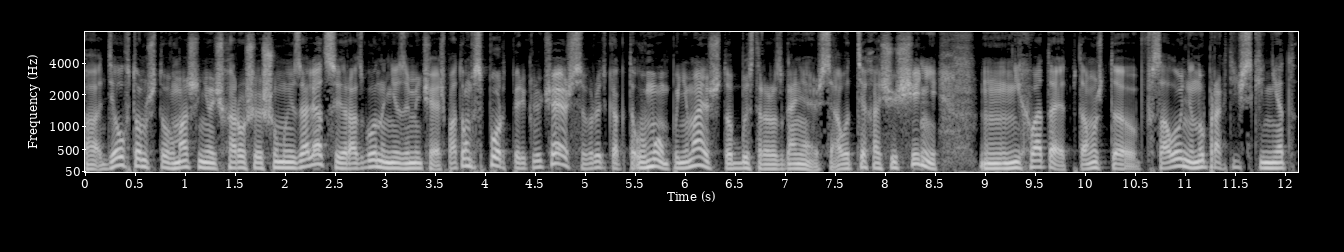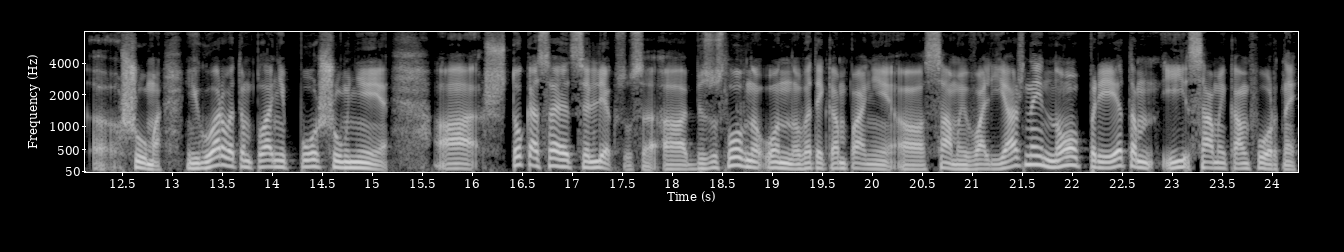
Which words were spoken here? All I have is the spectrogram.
А, дело в том, что в машине очень хорошая шумоизоляция, и разгона не замечаешь. Потом в спорт переключаешься, вроде как-то умом понимаешь, что быстро разгоняешься, а вот тех ощущений не хватает, потому что в салоне, ну, практически нет шума. Ягуар в этом плане пошумнее. А, что касается Lexus, а, безусловно, он в этой компании а, самый вальяжный, но при этом и самый комфортный.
